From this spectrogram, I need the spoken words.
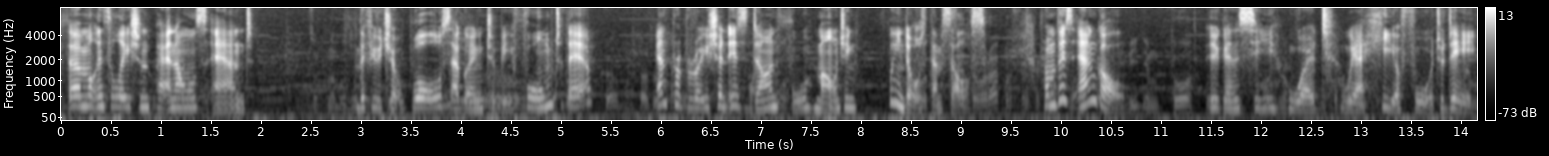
thermal insulation panels and the future walls are going to be formed there and preparation is done for mounting windows themselves. From this angle, you can see what we are here for today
